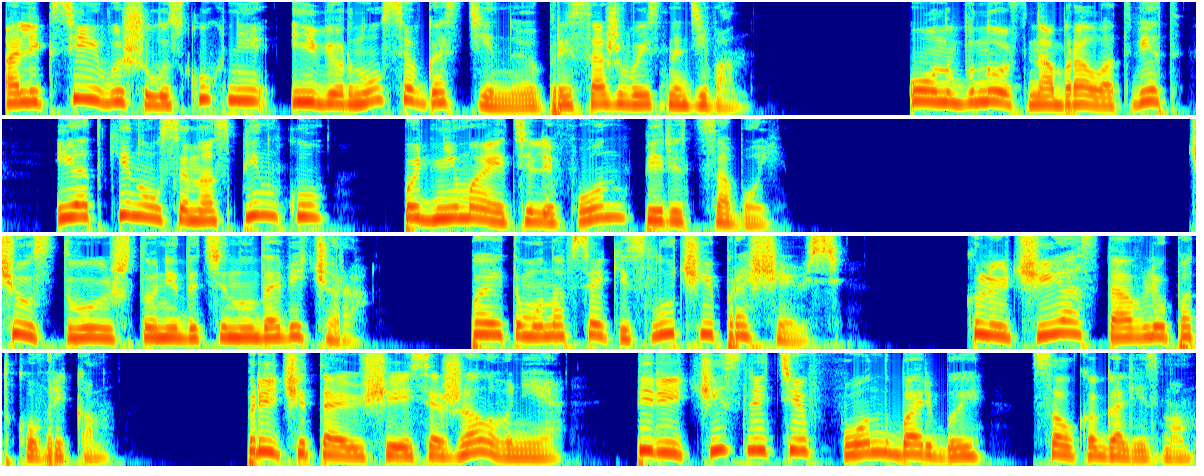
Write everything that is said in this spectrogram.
Алексей вышел из кухни и вернулся в гостиную, присаживаясь на диван. Он вновь набрал ответ и откинулся на спинку, поднимая телефон перед собой. Чувствую, что не дотяну до вечера, поэтому на всякий случай прощаюсь. Ключи оставлю под ковриком. Причитающееся жалование перечислите в фонд борьбы с алкоголизмом.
